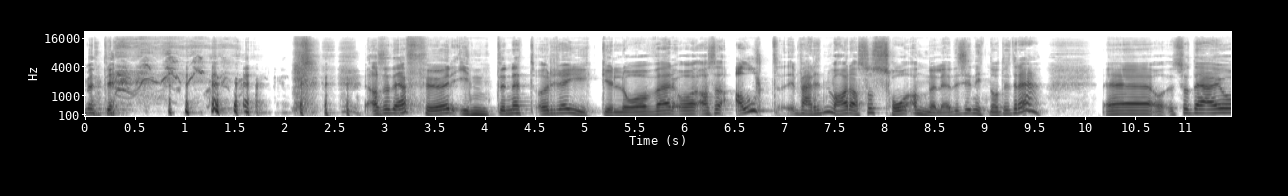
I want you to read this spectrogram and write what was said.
men det Altså, det er før internett og røykelover og altså alt Verden var altså så annerledes i 1983. Eh, så det er jo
